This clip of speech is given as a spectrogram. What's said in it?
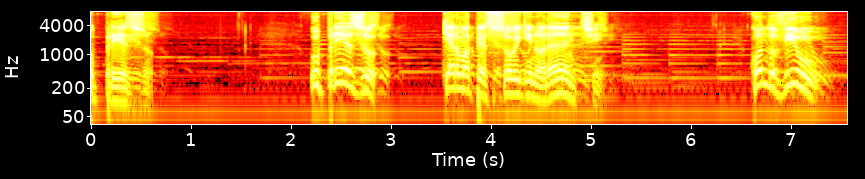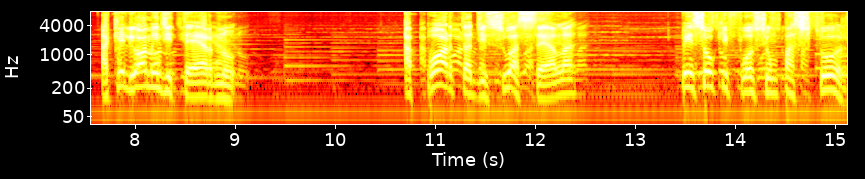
o preso. O preso, que era uma pessoa ignorante, quando viu aquele homem de terno à porta de sua cela, pensou que fosse um pastor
